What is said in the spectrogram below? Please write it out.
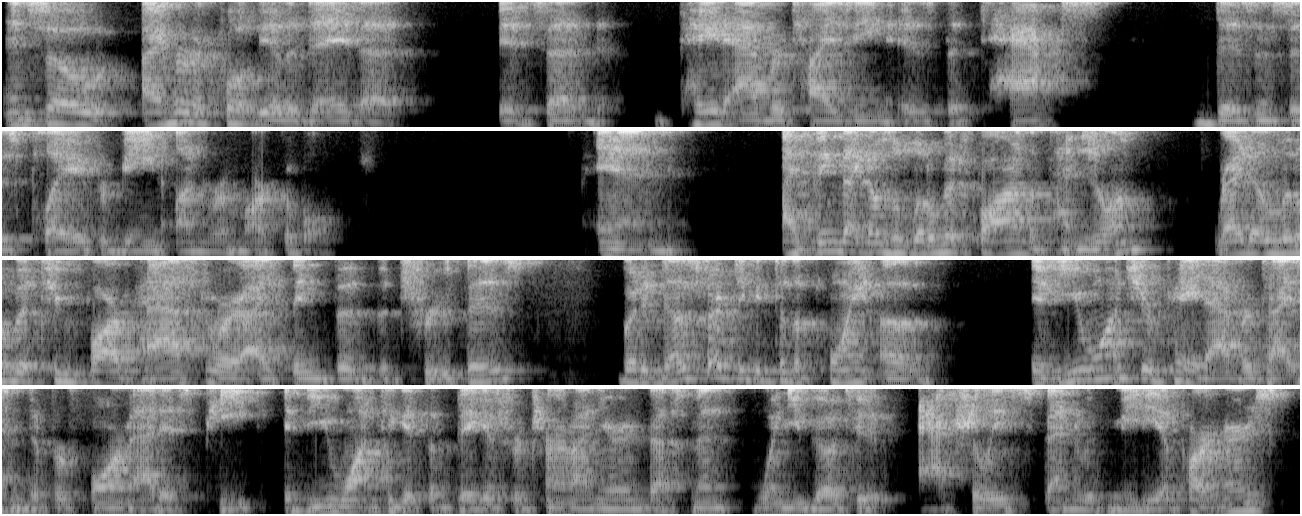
And so I heard a quote the other day that it said paid advertising is the tax businesses play for being unremarkable. And I think that goes a little bit far on the pendulum, right? A little bit too far past where I think the, the truth is. But it does start to get to the point of if you want your paid advertising to perform at its peak, if you want to get the biggest return on your investment when you go to actually spend with media partners,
